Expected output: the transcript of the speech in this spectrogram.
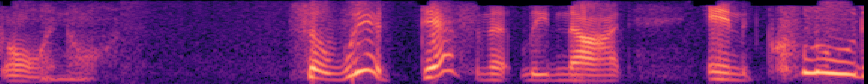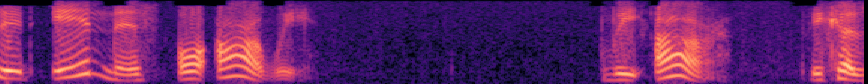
going on. So we're definitely not included in this, or are we? We are, because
